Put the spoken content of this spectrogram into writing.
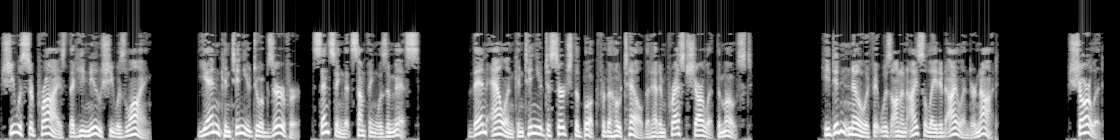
She was surprised that he knew she was lying. Yen continued to observe her, sensing that something was amiss. Then Alan continued to search the book for the hotel that had impressed Charlotte the most. He didn't know if it was on an isolated island or not. Charlotte,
